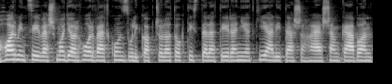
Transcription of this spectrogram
A 30 éves magyar-horvát konzuli kapcsolatok tiszteletére nyílt kiállítás a HSMK-ban.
